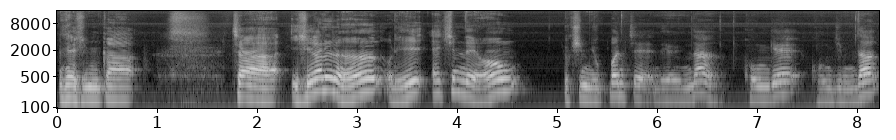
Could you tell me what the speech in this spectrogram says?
안녕하십니까. 자, 이 시간에는 우리 핵심 내용 66번째 내용입니다. 공개 공지입니다.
